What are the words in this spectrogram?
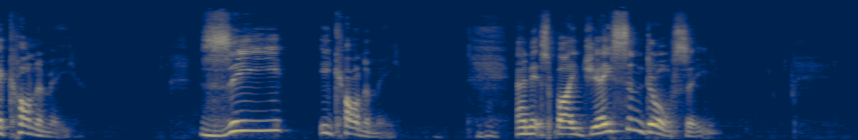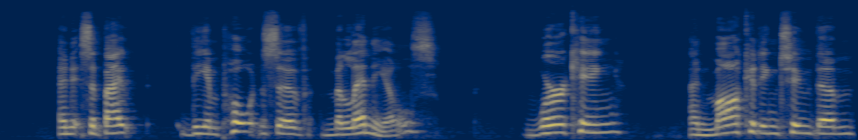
Economy. Z Economy. And it's by Jason Dorsey. And it's about the importance of millennials working and marketing to them.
